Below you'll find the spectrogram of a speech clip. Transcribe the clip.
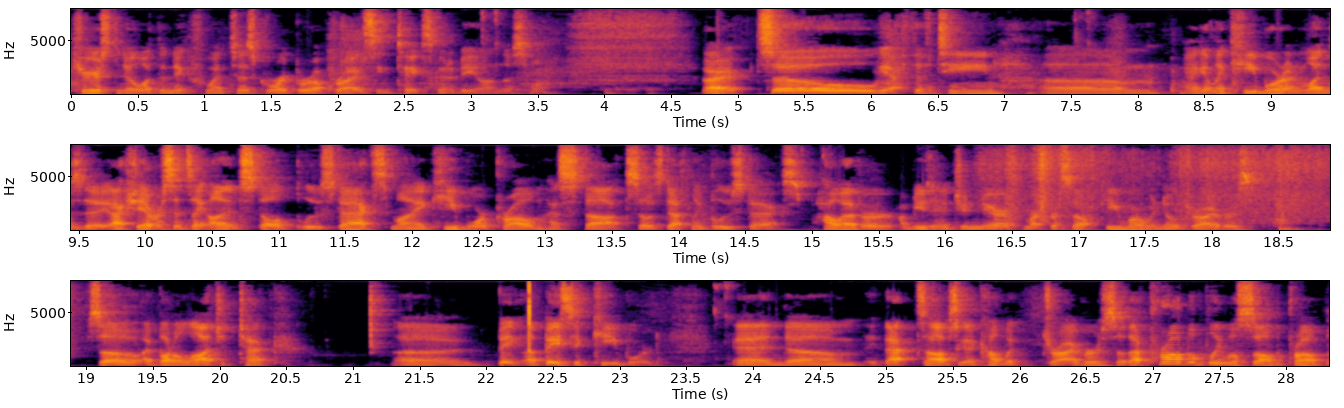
curious to know what the Nick Fuentes Groyper uprising take's going to be on this one. All right, so yeah, 15. Um, I get my keyboard on Wednesday. Actually, ever since I uninstalled BlueStacks, my keyboard problem has stopped, so it's definitely BlueStacks. However, I'm using a generic Microsoft keyboard with no drivers. So I bought a Logitech, uh, ba- a basic keyboard, and um, that's obviously going to come with drivers. So that probably will solve the problem of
